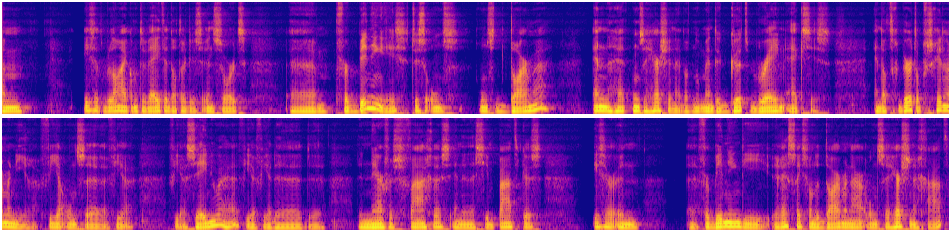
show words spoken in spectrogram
um, is het belangrijk om te weten dat er dus een soort um, verbinding is tussen ons, ons darmen en het, onze hersenen. Dat noemt men de gut-brain axis. En dat gebeurt op verschillende manieren. Via, onze, via, via zenuwen, hè, via, via de, de, de nervus vagus en de sympathicus, is er een uh, verbinding die rechtstreeks van de darmen naar onze hersenen gaat.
